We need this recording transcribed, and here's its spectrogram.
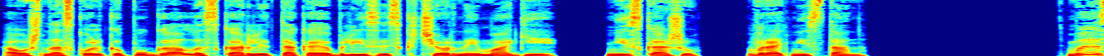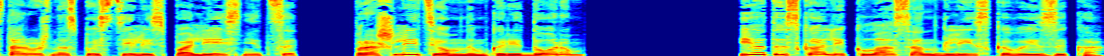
А уж насколько пугала Скарлетт такая близость к черной магии, не скажу, врать не стану. Мы осторожно спустились по лестнице, прошли темным коридором и отыскали класс английского языка.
